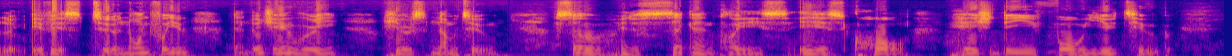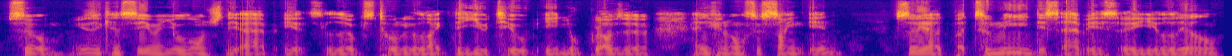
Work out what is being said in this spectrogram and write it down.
look if it's too annoying for you then don't you worry. Here's number two. So in the second place is called HD for YouTube so, as you can see when you launch the app, it looks totally like the YouTube in your browser and you can also sign in. So yeah, but to me this app is a little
